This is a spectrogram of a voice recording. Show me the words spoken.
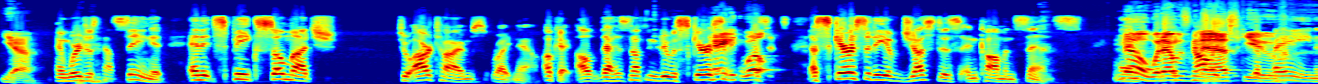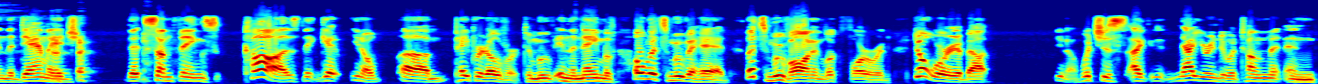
Yeah. And we're just now seeing it. and it speaks so much to our times right now. Okay, I'll, that has nothing to do with scarcity. Hey, well- it's a scarcity of justice and common sense. No, And what I was going to ask you. the pain and the damage that some things cause that get you know um, papered over to move in the name of oh let's move ahead, let's move on and look forward. Don't worry about you know which is I, now you're into atonement and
